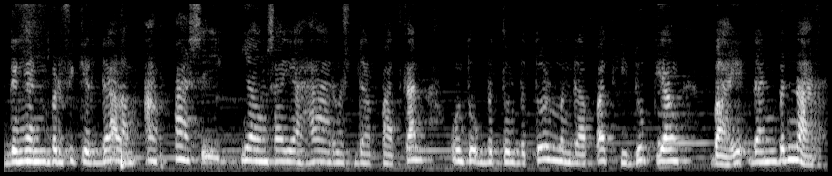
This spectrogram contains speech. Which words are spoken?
Dengan berpikir dalam, apa sih yang saya harus dapatkan untuk betul-betul mendapat hidup yang baik dan benar?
